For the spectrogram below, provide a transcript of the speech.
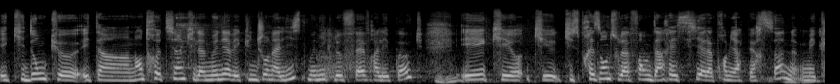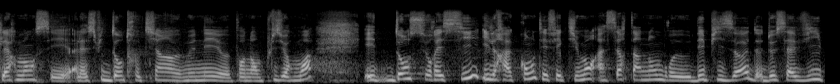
et qui donc euh, est un entretien qu'il a mené avec une journaliste, Monique Lefebvre à l'époque, et qui, se présente sous la forme d'un récit à la première personne, mais clairement c'est à la suite d'entretiens euh, menés euh, pendant plusieurs mois. Et dans ce récit, il raconte effectivement un certain nombre d'épisodes de sa vie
